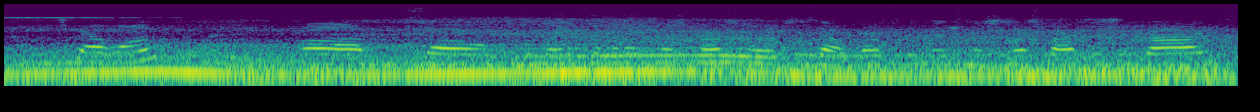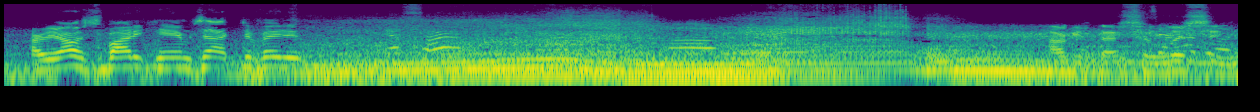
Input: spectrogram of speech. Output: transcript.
You each got one. Um, so the way the trespass works is that once the business trespasses you guys. Are y'all's body cams activated? Yes, sir. I'll get that to listen.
